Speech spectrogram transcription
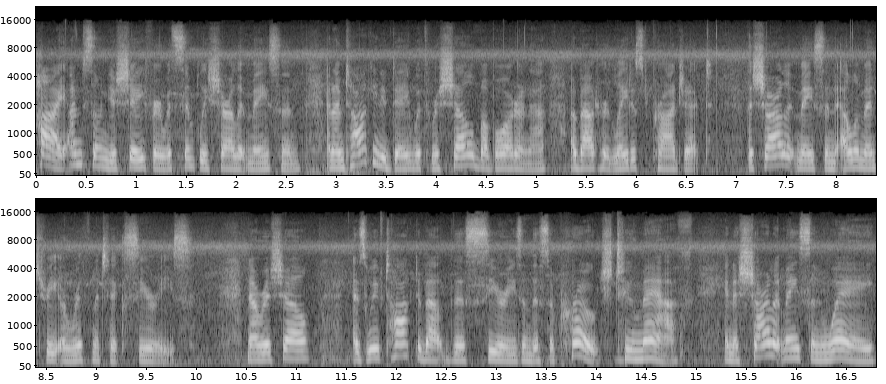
Hi, I'm Sonya Shafer with Simply Charlotte Mason, and I'm talking today with Richele Baburina about her latest project, the Charlotte Mason Elementary Arithmetic Series. Now, Richele, as we've talked about this series and this approach to math, in a Charlotte Mason way,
